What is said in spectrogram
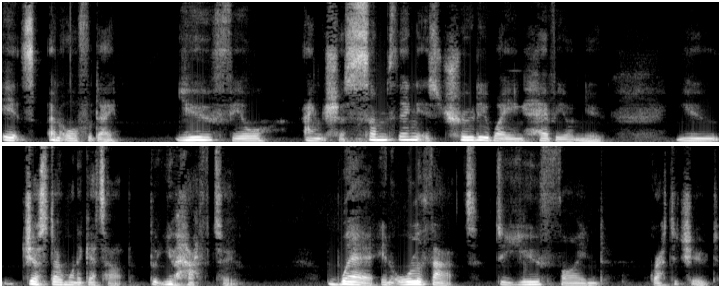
It's an awful day. You feel anxious. Something is truly weighing heavy on you. You just don't want to get up, but you have to. Where in all of that do you find gratitude?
